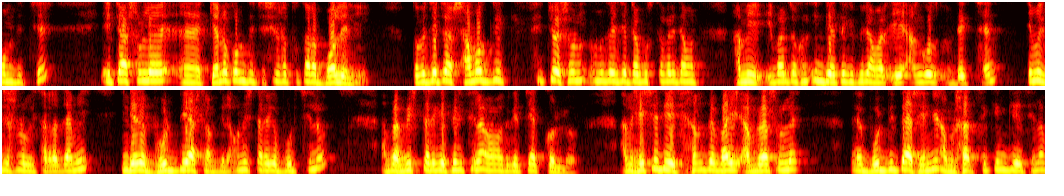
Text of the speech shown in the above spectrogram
কম দিচ্ছে? এটা আসলে কেন কম দিচ্ছে সেটা তো তারা বলেনি। তবে যেটা সামগ্রিক সিচুয়েশন অনুযায়ী যেটা বুঝতে পারি, যেমন আমি এবার যখন ইন্ডিয়া থেকে ফিরে আমার এই আঙ্গুল দেখছেন ইমিগ্রেশন অফিসাররা যে আমি ইন্ডিয়াতে ভোট দিয়ে আসলাম কিনা, উনিশ তারিখে ভোট ছিল, আমরা বিশ তারিখে ফিরছিলাম, আমাদেরকে চেক করল। আমি হেসে দিয়েছিলাম যে, ভাই, আমরা আসলে ভোট দিতে আসিনি, আমরা সিকিম গিয়েছিলাম,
